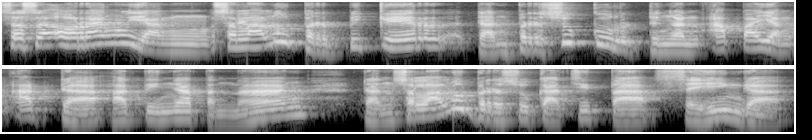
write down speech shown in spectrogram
Seseorang yang selalu berpikir dan bersyukur dengan apa yang ada, hatinya tenang dan selalu bersuka cita sehingga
